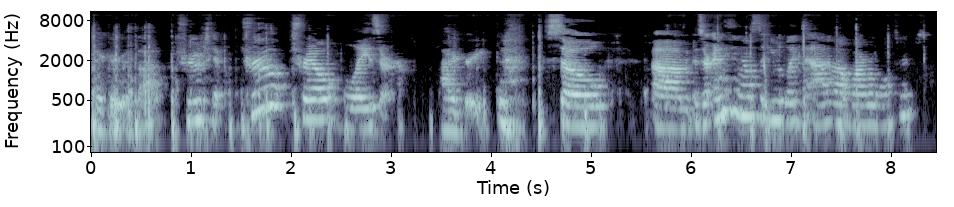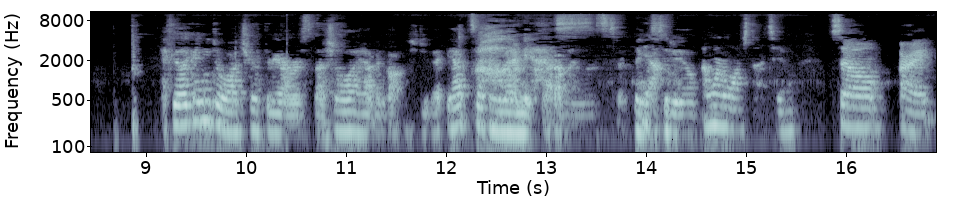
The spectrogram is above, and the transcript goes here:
I agree with that. True, t- true trailblazer. I agree. So, um, is there anything else that you would like to add about Barbara Walters? I feel like I need to watch her three hour special. I haven't gotten to do that yet, so I think I'm gonna make that on my list of things Yeah. to do. I want to watch that too. So, all right,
